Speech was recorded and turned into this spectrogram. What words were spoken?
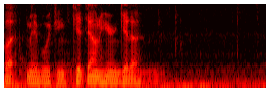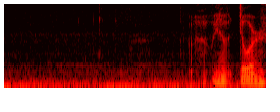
but maybe we can get down here and get a... we have a door.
